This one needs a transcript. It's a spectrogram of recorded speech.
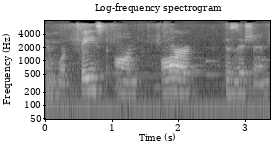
And Mm. we're based on our decision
